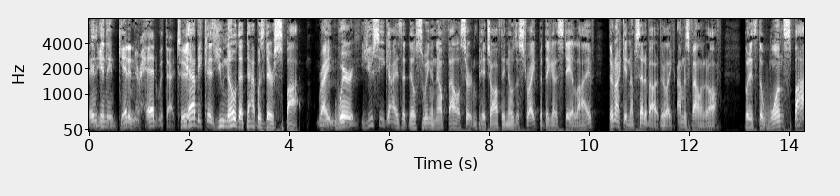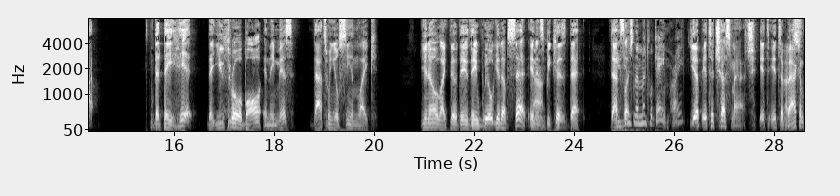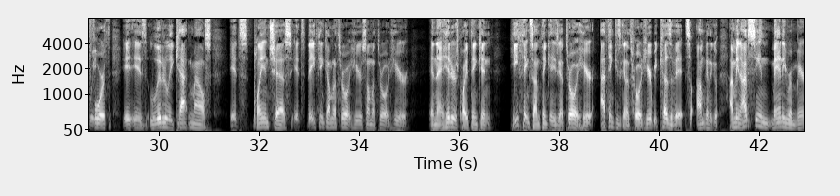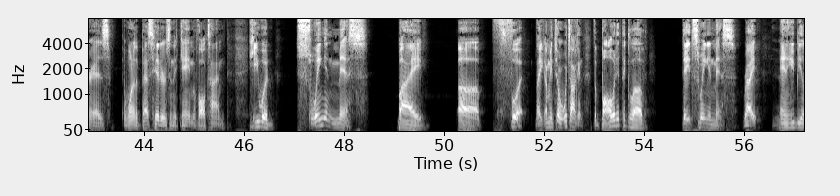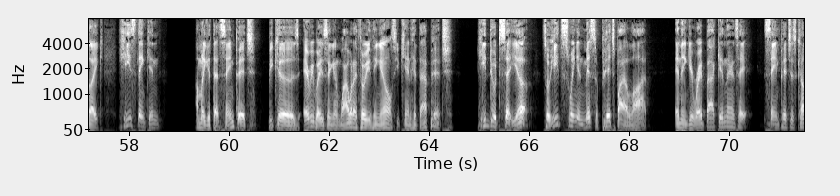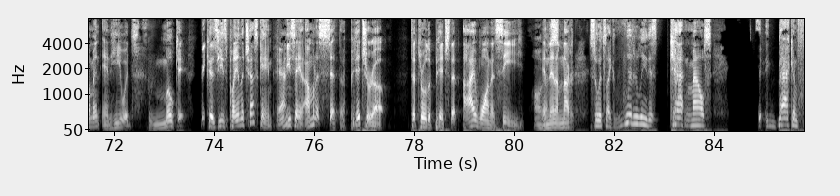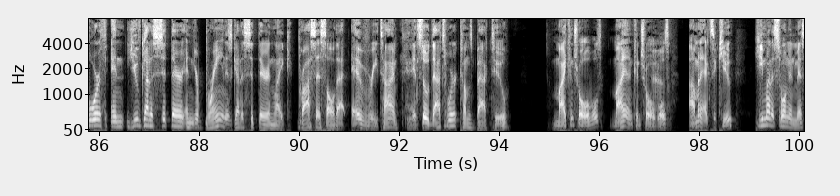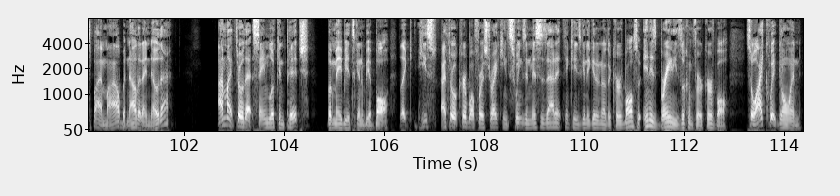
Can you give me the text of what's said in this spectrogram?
and, you and can they, get in their head with that too. yeah, because you know that that was their spot, right? Mhm. Where you see guys that they'll swing and they'll foul a certain pitch off. They know it's a strike, but they got to stay alive. They're not getting upset about it. They're like, I'm just fouling it off. But it's the one spot that they hit that you throw a ball and they miss. That's when you'll see them like, you know, like they they, they will get upset, and Yeah. it's because that that's He's like using the mental game, right? Yep, it's a chess match. It's it's a That's back and sweet. forth. It is literally cat and mouse. It's playing chess. It's they think I'm going to throw it here, so I'm going to throw it here, and that hitter is probably thinking he thinks I'm thinking he's going to throw it here. I think he's going to throw it here because of it. So I'm going to go. I mean, I've seen Manny Ramirez, one of the best hitters in the game of all time. He would swing and miss by uh foot. Like I mean, so we're talking the ball would hit the glove, they'd swing and miss, right? And you'd be like, he's thinking, I'm gonna get that same pitch because everybody's thinking, why would I throw anything else? You can't hit that pitch. He'd do it to set you up. So he'd swing and miss a pitch by a lot and then get right back in there and say, same pitch is coming, and he would smoke it because he's playing the chess game. Yeah. He's saying, I'm gonna set the pitcher up to throw the pitch that I want to see Oh, and then I'm not. smart. So it's like literally this cat and mouse back and forth, and you've got to sit there, and your brain has got to sit there and like process all that every time. And so that's where it comes back to my controllables, my uncontrollables. I'm going to execute. He might have swung and missed by a mile, but now that I know that, I might throw that same looking pitch, but maybe it's going to be a ball. Like he's, I throw a curveball for a strike. He swings and misses at it, thinking he's going to get another curveball. So in his brain, he's looking for a curveball. So I quit going,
